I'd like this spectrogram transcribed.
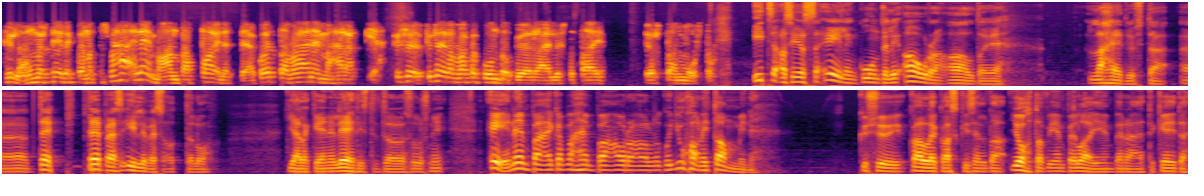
kyllä mun mielestä heille kannattaisi vähän enemmän antaa painetta ja koettaa vähän enemmän häräkkiä. Kysy, kysellä vaikka kuntopyöräilystä tai jostain muusta. Itse asiassa eilen kuuntelin Aura Aaltojen lähetystä, TPS Ilves-ottelu jälkeinen lehdistötilaisuus, niin ei enempää eikä vähempää Aura Aalto kuin Juhani Tamminen kysyi Kalle Kaskiselta johtavien pelaajien perään, että keitä,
